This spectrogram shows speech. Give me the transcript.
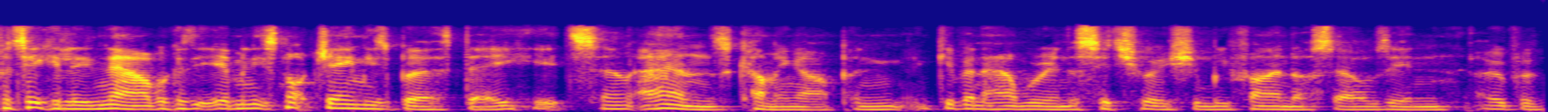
particularly now because I mean it's not Jamie's birthday, it's um, Anne's coming up, and given how we're in the situation we find ourselves in over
